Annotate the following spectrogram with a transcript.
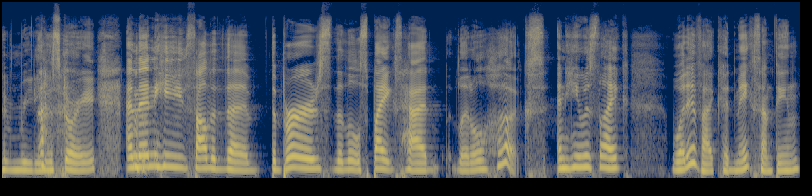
I'm reading the story. And then he saw that the the burrs, the little spikes, had little hooks, and he was like. What if I could make something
